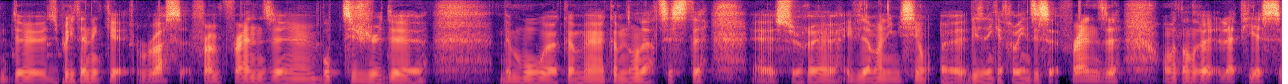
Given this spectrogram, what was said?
de, du Britannique Ross from Friends, un beau petit jeu de de mots euh, comme, euh, comme nom d'artiste euh, sur évidemment l'émission des années 90 Friends. On va entendre la pièce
